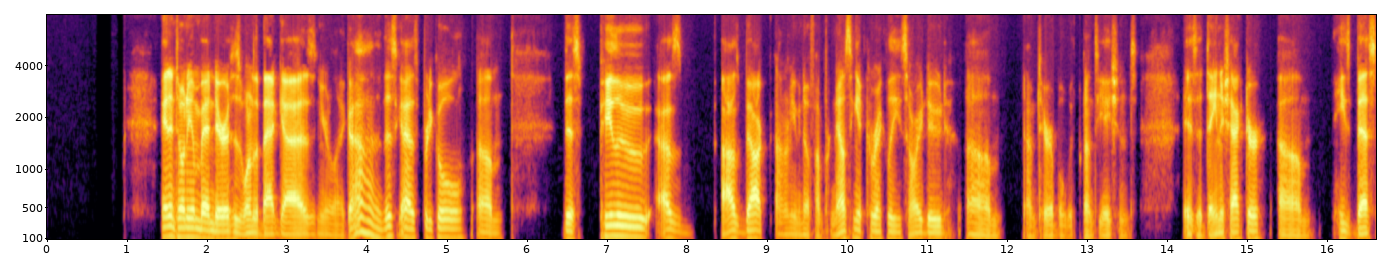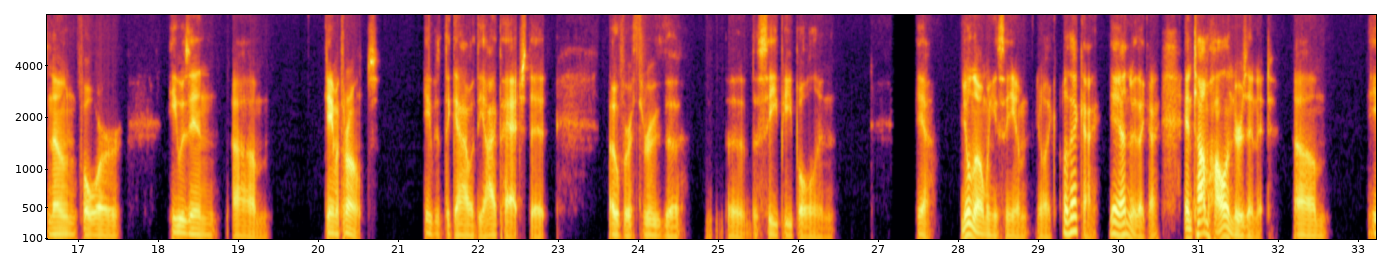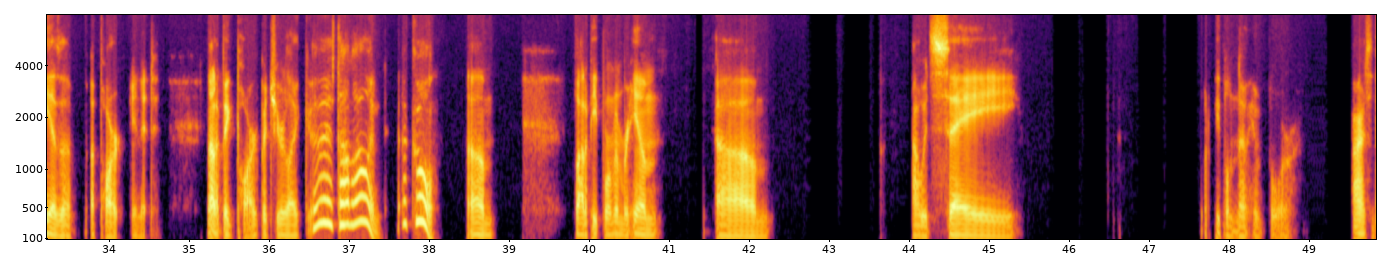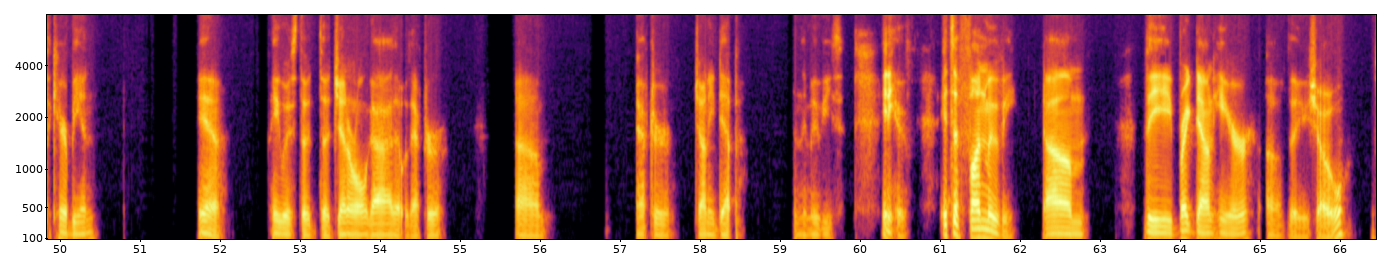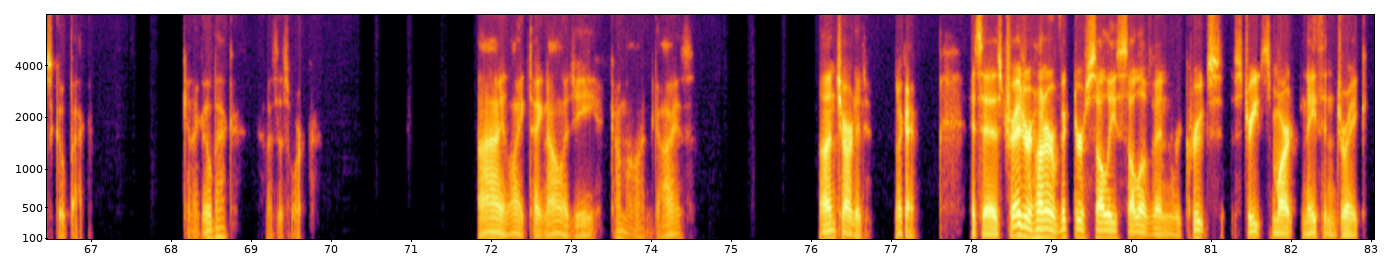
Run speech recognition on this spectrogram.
And Antonio Banderas is one of the bad guys, and you're like, ah, this guy is pretty cool. Um, this Pilou as Asbach, I don't even know if I'm pronouncing it correctly. Sorry, dude. Um, I'm terrible with pronunciations. Is a Danish actor. Um, he's best known for he was in um, Game of Thrones. He was the guy with the eye patch that overthrew the the the sea people and yeah. You'll know when you see him you're like oh that guy. Yeah i know that guy. And tom hollander's in it. Um he has a, a part in it. Not a big part but you're like oh it's tom holland. Oh cool. Um a lot of people remember him. Um i would say what do people know him for? Pirates of the caribbean? Yeah he was the the general guy that was after um after Johnny Depp in the movies. Anywho, it's a fun movie. Um the breakdown here of the show. Let's go back. Can I go back? How does this work? I like technology. Come on, guys. Uncharted. Okay. It says treasure hunter Victor Sully Sullivan recruits street smart Nathan Drake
